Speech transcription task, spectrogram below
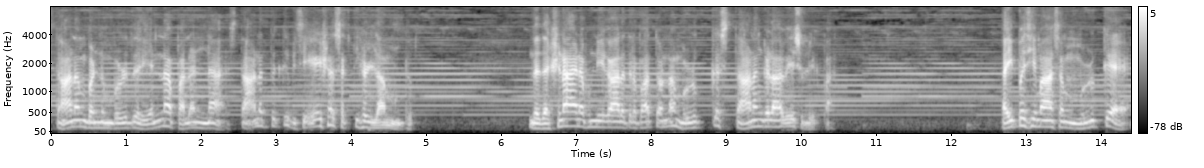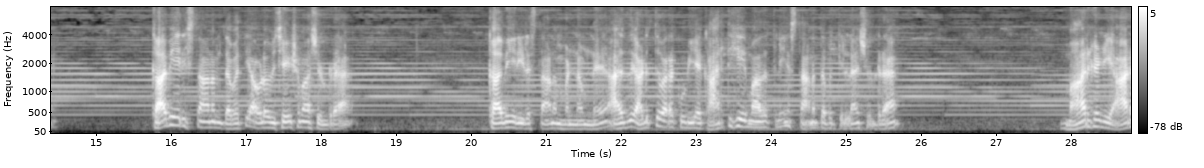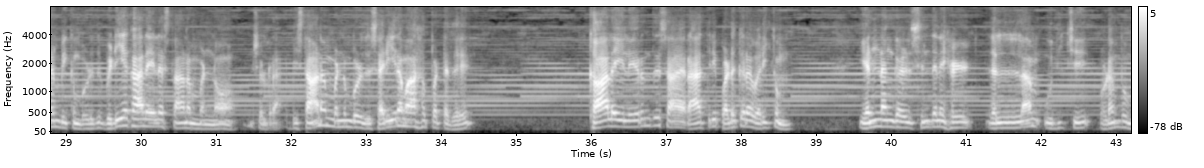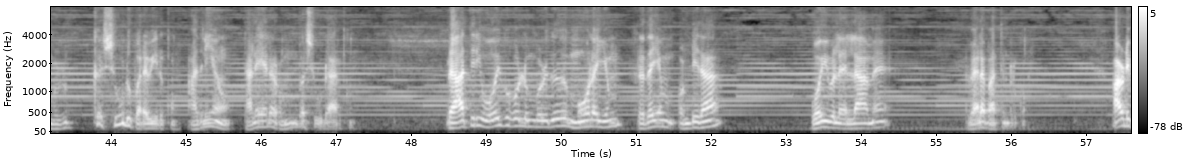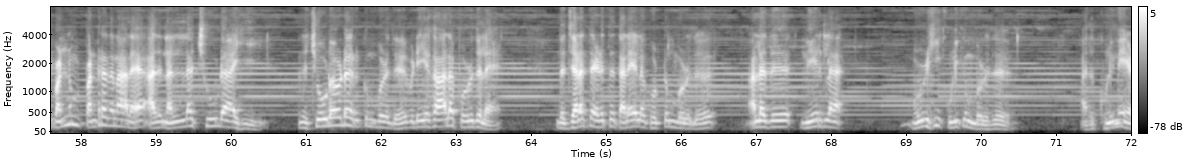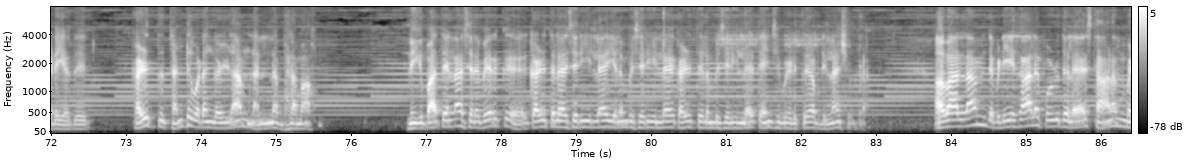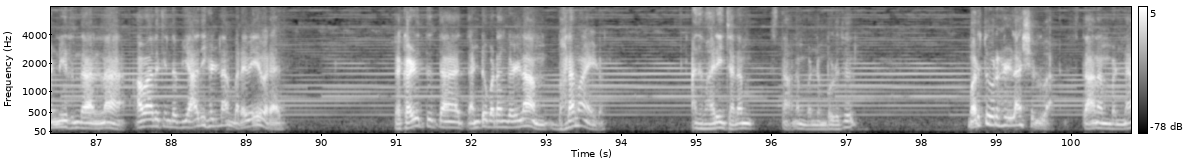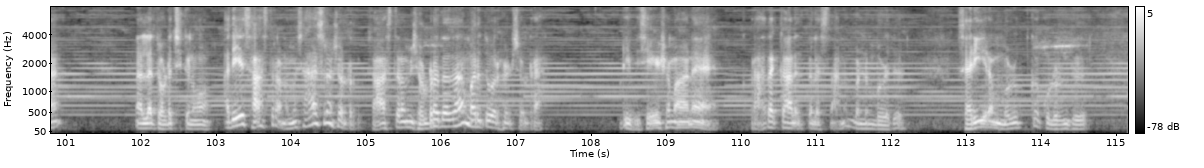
ஸ்தானம் பண்ணும் பொழுது என்ன பலன்னா ஸ்தானத்துக்கு விசேஷ சக்திகள்லாம் உண்டு. இந்த தட்சிணாயன புண்ணிய காலத்துல பார்த்தோம்னா முழுக்க ஸ்தானங்களாவே சொல்லியிருப்பார் ஐப்பசி மாதம் முழுக்க காவேரி ஸ்தானத்தை பத்தி அவ்வளவு விசேஷமா சொல்கிறார் காவேரியில ஸ்தானம் பண்ணோம்னு அது அடுத்து வரக்கூடிய கார்த்திகை மாதத்திலையும் ஸ்தானத்தை பற்றிலாம் எல்லாம் மார்கழி ஆரம்பிக்கும் பொழுது விடிய காலையில் ஸ்நானம் பண்ணோம் சொல்கிறார் இப்படி ஸ்நானம் பண்ணும் பொழுது சரீரமாகப்பட்டது. காலையிலிருந்து சா ராத்திரி படுக்கிற வரைக்கும் எண்ணங்கள் சிந்தனைகள் இதெல்லாம் உதிச்சு உடம்பு முழுக்க சூடு பரவி இருக்கும். அதுலேயும் தலையில் ரொம்ப சூடாக இருக்கும். ராத்திரி ஓய்வு கொள்ளும் பொழுது மூளையும் ஹிருதயம் ஒண்டிதான் ஓய்வில் எல்லாமே வேலை பார்த்துட்டுருக்கோம் அப்படி பண்ணும் பண்ணுறதுனால அது நல்லா சூடாகி அந்த சூடோடு இருக்கும் பொழுது விடியகால பொழுதில் இந்த ஜலத்தை எடுத்து தலையில் கொட்டும் பொழுது அல்லது நீரில் மூழ்கி குளிக்கும் பொழுது அது குளுமை அடையிறது கழுத்து தண்டு வடங்கள்லாம் நல்ல பலமாகும். இன்றைக்கி பார்த்தேன்னா சில பேருக்கு கழுத்தில் சரியில்லை எலும்பு சரியில்லை கழுத்து எலும்பு சரியில்லை தேஞ்சு போயிடுத்து அப்படின்லாம் சொல்கிறாங்க அவெல்லாம் இந்த விடியகால பொழுதில் ஸ்நானம் பண்ணியிருந்தாள்னா அவளுக்கு இந்த வியாதிகள்லாம் வரவே வராது. இந்த கழுத்து த தண்டு படங்கள்லாம் பலமாயிடும். அது மாதிரி ஜலம் ஸ்நானம் பண்ணும் பொழுது மருத்துவர்கள்லாம் சொல்லுவார் ஸ்நானம் பண்ண நல்லா தொடச்சிக்கணும். அதே சாஸ்திரம் நம்ம சாஸ்திரம் சொல்கிறோம் சாஸ்திரம் சொல்கிறத தான் மருத்துவர்கள் சொல்கிறார் இப்படி விசேஷமான பிராத காலத்தில் ஸ்நானம் பண்ணும் பொழுது சரீரம் முழுக்க குளிர்ந்து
